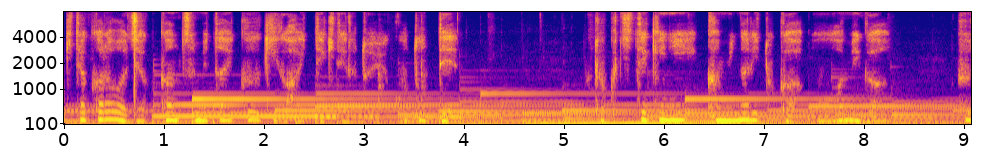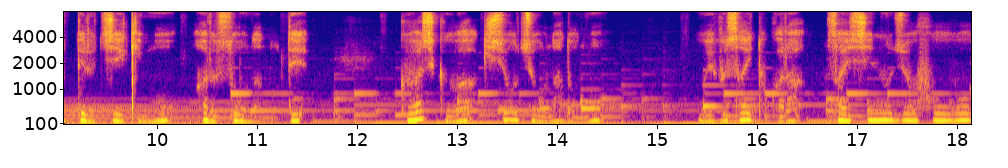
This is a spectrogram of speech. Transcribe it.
北からは若干冷たい空気が入ってきてるということで、局地的に雷とか大雨が降ってる地域もあるそうなので、詳しくは気象庁などのウェブサイトから最新の情報を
